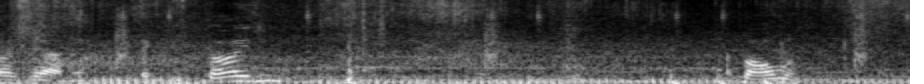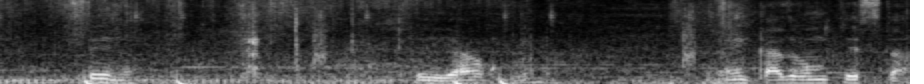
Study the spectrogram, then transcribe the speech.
Rapaziada, Tectoide. Tá bom, mano. Sei não. Cereal. Lá em casa vamos testar.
